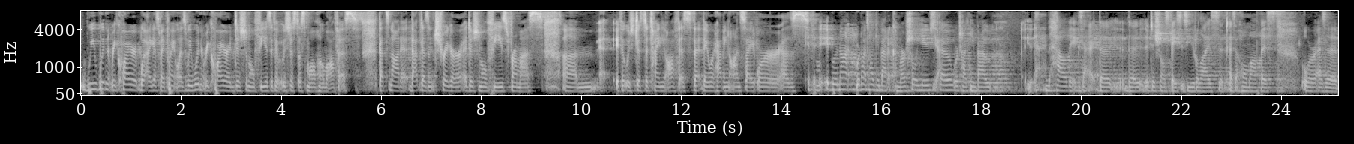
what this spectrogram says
We wouldn't require, well, I guess my point was, we wouldn't require additional fees if it was just a small home office. That's not, it. that doesn't trigger additional fees from us um, if it was just a tiny office that they were having on-site or as, If, if we're not, we're not talking about a commercial use, Yeah. though, we're talking about how the exact, the, the additional space is utilized as a home office or as a,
